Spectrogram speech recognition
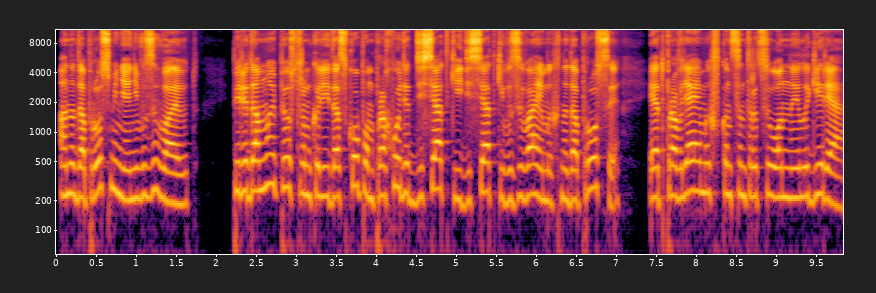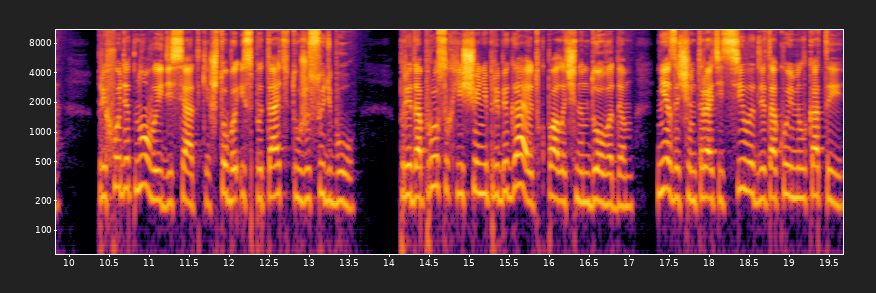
а на допрос меня не вызывают. Передо мной пестрым калейдоскопом проходят десятки и десятки вызываемых на допросы и отправляемых в концентрационные лагеря. Приходят новые десятки, чтобы испытать ту же судьбу. При допросах еще не прибегают к палочным доводам. Незачем тратить силы для такой мелкоты.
